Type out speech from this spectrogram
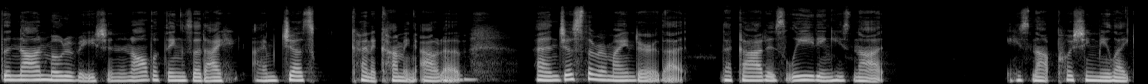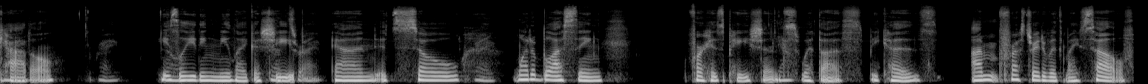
the non motivation and all the things that I, I'm just kind of coming out of. Mhm. And just the reminder that, that God is leading. He's not, he's not pushing me like cattle. Right. He's No. leading me like a sheep. Right. And it's so, Right. what a blessing for his patience with us because I'm frustrated with myself.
